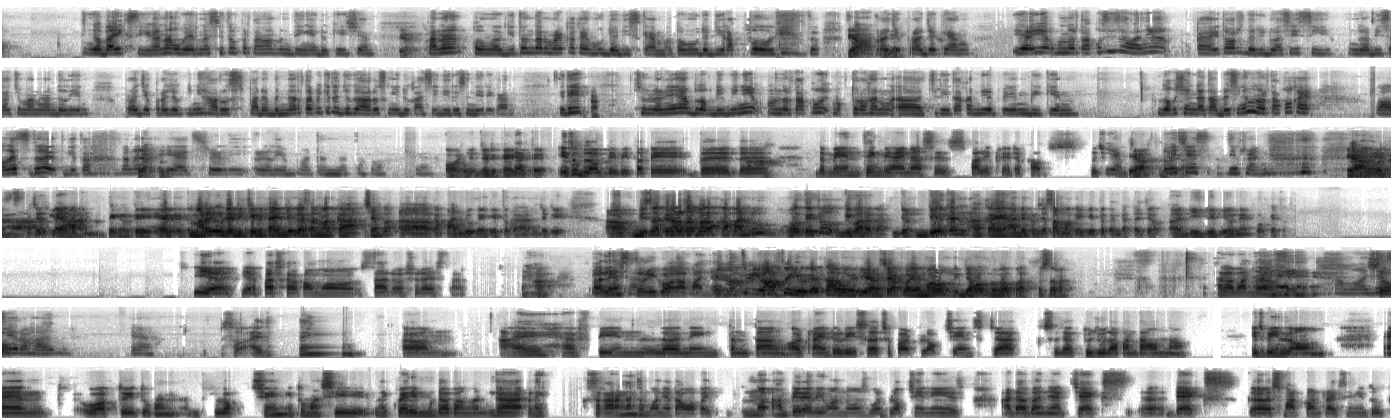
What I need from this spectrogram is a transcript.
nggak baik sih karena awareness itu pertama penting education yeah. karena kalau nggak gitu ntar mereka kayak mudah di scam atau mudah dirakpul gitu Yeah, sama project-project yang ya ya menurut aku sih salahnya kayak itu harus dari dua sisi nggak bisa cuma ngandelin project-project ini harus pada benar tapi kita juga harus ngedukasi diri sendiri kan jadi Ya. sebenarnya blog DB ini menurut aku waktu Rohan eh, ceritakan dia pengen bikin blockchain database ini menurut aku kayak wow let's do it gitu karena Ya, benar. it's really really important aku ya Oh ya, jadi kayak Ya. gitu ya. Itu BlockDB, tapi the the the main thing behind us is Bali Creative House, which Yep. brings Ya, ya, which is different Ya, udah. which is very Ya, different. ngerti, ngerti. Ya, kemarin udah diceritain juga sama Kak siapa eh, Kak Pandu kayak gitu kan. Jadi eh, bisa kenal sama Kak Pandu waktu itu gimana Kak? Dia kan eh, kayak ada kerjasama kayak gitu kan katanya eh, di di Bio Network itu. Iya, iya. Pascal, kamu mau start or should I start? Hah? Soalnya Iya, storyku agak Ya, panjang. waktu waktu juga tahu. Ya, siapa yang mau jawab gak apa-apa, terserah. Agak panjang. kamu aja So- sih Rohan ya So I think um, I have been learning tentang or trying to research about blockchain sejak sejak 7-8 tahun now. It's been long. And waktu itu kan blockchain itu masih like very muda banget. Nggak like sekarang kan semuanya tahu apa itu. No, hampir everyone knows what blockchain is. Ada banyak checks, uh, DEX, uh, smart contracts ini tuh.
